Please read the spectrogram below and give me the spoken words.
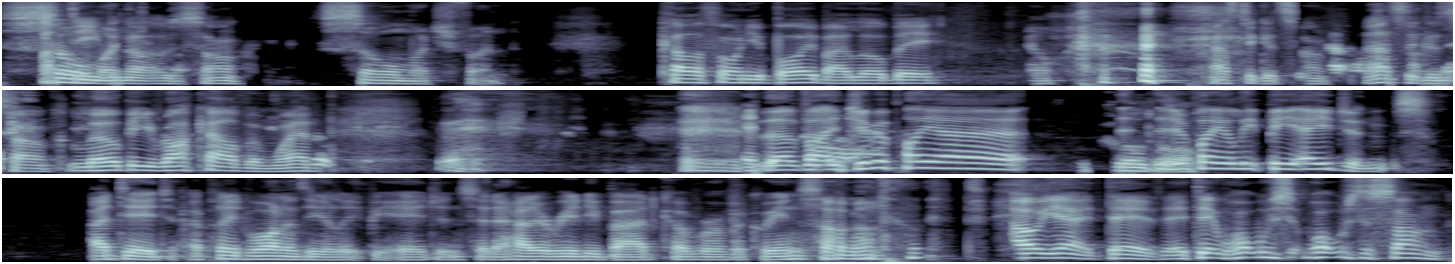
So much, even know it fun. a song. so much fun. California Boy by Lil B. No. That's a good song. That That's a good song. Lil B rock album when. That- but did you ever play uh Cold did you play Elite Beat Agents? I did. I played one of the Elite Beat Agents, and it had a really bad cover of a Queen song on it. Oh yeah, it did. It did. What was what was the song?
